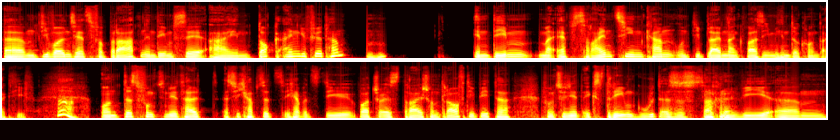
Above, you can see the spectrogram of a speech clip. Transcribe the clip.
Ähm, die wollen sie jetzt verbraten, indem sie ein Dock eingeführt haben, Mhm. in dem man Apps reinziehen kann und die bleiben dann quasi im Hintergrund aktiv. Ah. Und das funktioniert halt, also ich habe jetzt, ich habe jetzt die WatchOS 3 schon drauf, die Beta, funktioniert extrem gut. Also Sachen Okay. wie ähm,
